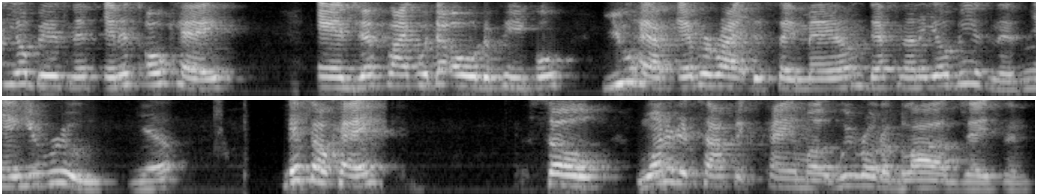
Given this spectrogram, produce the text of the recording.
none of your business, and it's okay. And just like with the older people, you have every right to say, "Ma'am, that's none of your business," mm-hmm. and you're rude. Yep. It's okay. So one of the topics came up. We wrote a blog, Jason.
